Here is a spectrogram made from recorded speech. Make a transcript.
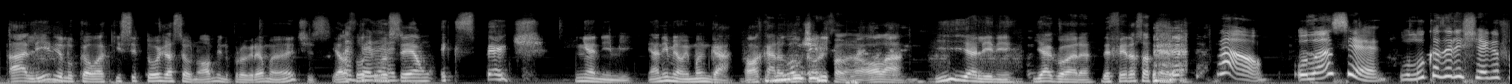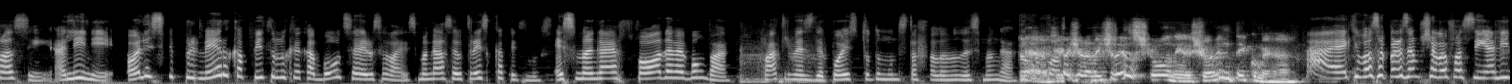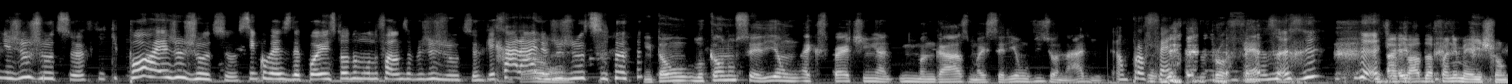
A Aline, Lucão, aqui citou já seu nome no programa antes. E ela É falou verdade. que você é um expert em anime. Em anime não, em mangá. Ó a cara do Não Lucão diria. falando. Ó lá. Ih, Aline, e agora? Defenda a sua tese. Não. O lance é, o Lucas ele chega e fala assim: Aline, olha esse primeiro capítulo que acabou de sair, sei lá, esse mangá saiu três capítulos. Esse mangá é foda, vai bombar. Quatro meses depois, todo mundo está falando desse mangá. Então, É, posso- geralmente lê os shonen. Os shonen não tem como errar. Ah, é que você, por exemplo, chegou e falou assim, Aline, Jujutsu. Eu fiquei, que porra é Jujutsu? Cinco meses depois, todo mundo falando sobre Jujutsu. Eu fiquei, caralho, Então, Jujutsu. Então, o Lucão não seria um expert em, em mangás, mas seria um visionário? É um profeta. Um profeta? Infiltrado da Funimation.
